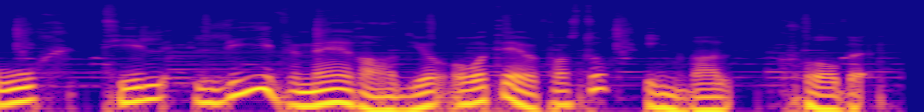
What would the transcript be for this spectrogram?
Ord til liv med radio- og TV-pastor Ingvald Kårbø.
